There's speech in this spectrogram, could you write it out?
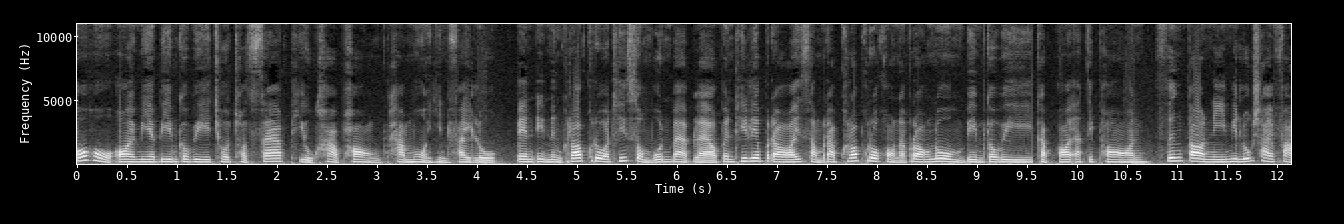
โอ้โห ออยเมียบีมกวีโชว์ช็อตแซบผิวขาวผ่องทำหัวหินไฟลุก เป็นอีกหนึ่งครอบครัวที่สมบูรณ์แบบแล้วเป็นที่เรียบร้อยสำหรับครอบครัวของนักร้องหนุ่มบีมกวี กับออยอติพร ซึ่งตอนนี้มีลูกชายฝา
